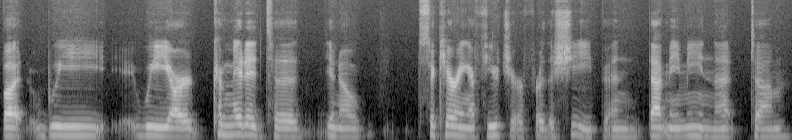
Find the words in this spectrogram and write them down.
but we we are committed to you know securing a future for the sheep, and that may mean that um,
